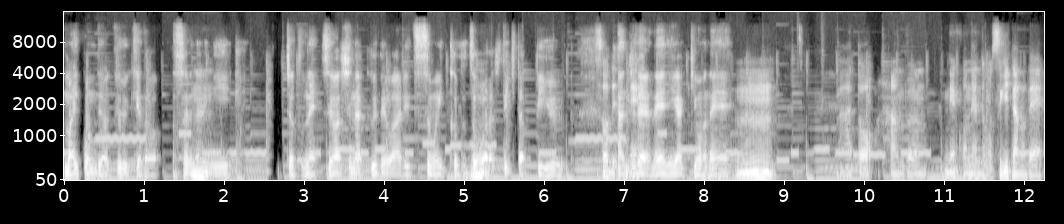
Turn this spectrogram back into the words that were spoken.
舞い込んではくるけど、それなりに、ちょっとね、世話しなくではありつつも、一個ずつ終わらせてきたっていう感じだね。よね、2学期もね。うん。まああと半分ね、今年度も過ぎたので、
